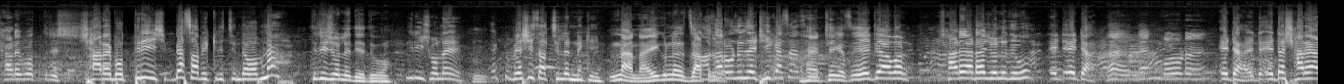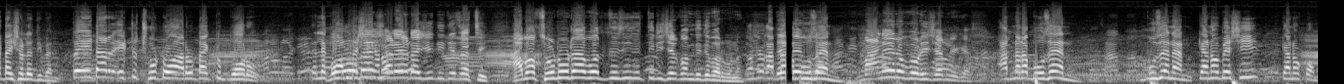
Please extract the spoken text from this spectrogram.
সাড়ে বত্রিশ। সাড়ে বত্রিশ। বেচা বিক্রির চিন্তা ভাবনা? তিরিশ হলে দিয়ে দেবো। তিরিশ হলে? একটু বেশি চাচ্ছিলেন নাকি? না না এগুলো বাজার অনুযায়ী ঠিক আছে? হ্যাঁ ঠিক আছে। এইটা আবার সাড়ে আঠাশ হলে দেবো। এটা এটা হ্যাঁ নেন বড়টা এটা এটা এটা সাড়ে আঠাশ হলে দিবেন। তো এটার একটু ছোট আর ওটা একটু বড়। তাহলে কম বেশি সাড়ে আঠাশে দিতে চাচ্ছি। আবার ছোটটা বলতেছি যে তিরিশের কম দিতে পারব না। দর্শক আপনারা বুঝেন। মানের ওপর হিসাব নিকাশ। আপনারা বোঝেন? বুঝে নেন কেন বেশি কেন কম?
